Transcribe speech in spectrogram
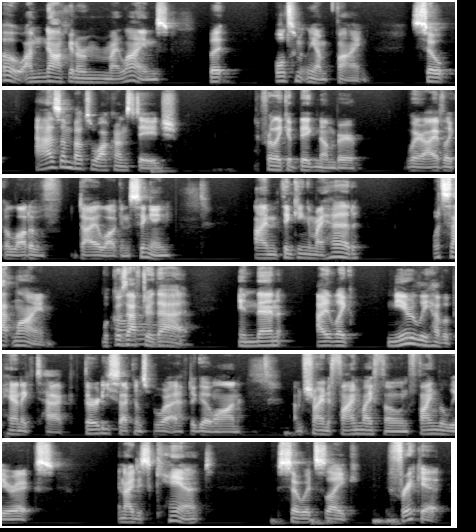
oh, I'm not gonna remember my lines, but ultimately I'm fine. So as I'm about to walk on stage for like a big number where I have like a lot of dialogue and singing, I'm thinking in my head, what's that line? What goes after Oh. that? And then I like nearly have a panic attack 30 seconds before I have to go on. I'm trying to find my phone, find the lyrics, and I just can't. So it's like, frick it.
